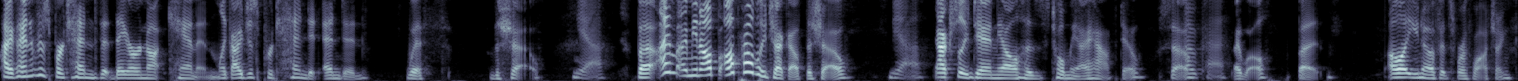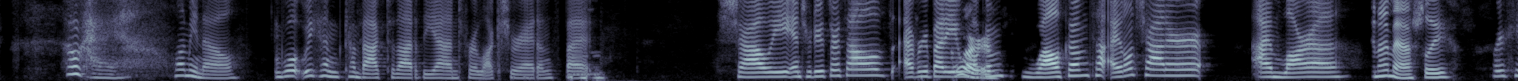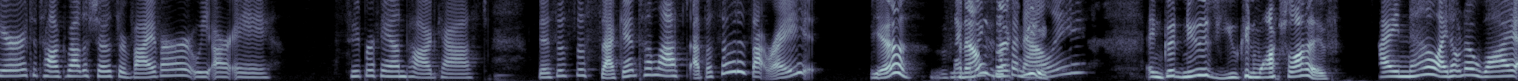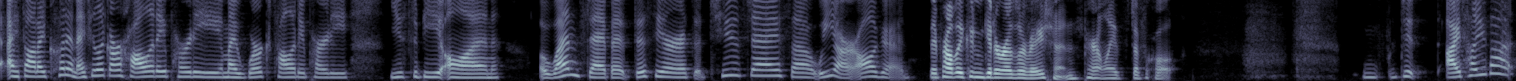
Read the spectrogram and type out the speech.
I kind of just pretend that they are not canon. Like I just pretend it ended with the show. Yeah. But I'm, I mean, I'll, I'll probably check out the show. Yeah. Actually, Danielle has told me I have to, so Okay. I will. But I'll let you know if it's worth watching. Okay. Let me know. Well, we can come back to that at the end for luxury items, but Mhm. shall we introduce ourselves? Everybody, Sure. welcome welcome to Idle Chatter. I'm Laura. And I'm Ashley. We're here to talk about the show Survivor. We are a super fan podcast. This is the second to last episode, is that right? Yeah, the Next week's the next week. finale. And good news, you can watch live. I know. I don't know why I thought I couldn't. I feel like our holiday party, my work's holiday party, used to be on a Wednesday, but this year it's a Tuesday, so we are all good. They probably couldn't get a reservation. Apparently, it's difficult. Did I tell you that?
